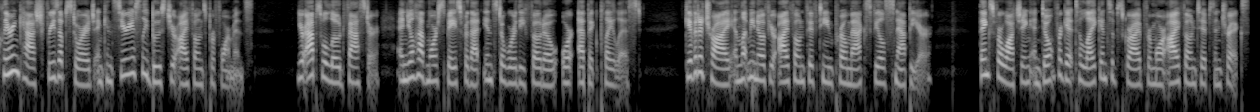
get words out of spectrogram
Clearing cache frees up storage and can seriously boost your iPhone's performance. Your apps will load faster, and you'll have more space for that Insta-worthy photo or epic playlist. Give it a try and let me know if your iPhone 15 Pro Max feels snappier. Thanks for watching and don't forget to like and subscribe for more iPhone tips and tricks.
